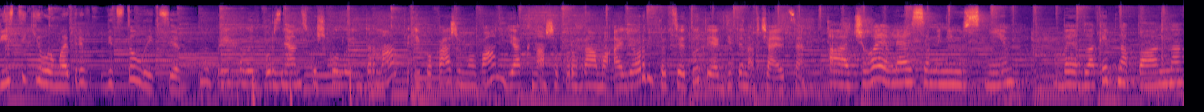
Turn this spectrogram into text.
200 кілометрів від столиці. Ми приїхали в Борзнянську школу-інтернат і покажемо вам, як наша програма iLearn працює тут і як діти навчаються. А чого являється мені у сні? Б. Блакитна панна.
